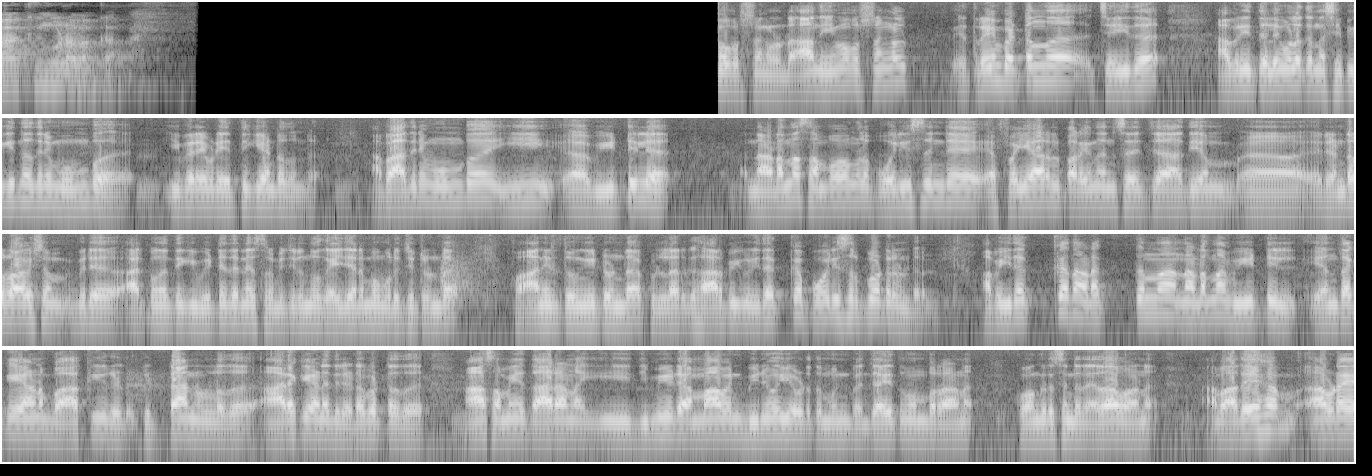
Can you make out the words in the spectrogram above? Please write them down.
ബാക്കിയും കൂടെ വെക്കാം. നിയമപ്രശ്നങ്ങളുണ്ട്. ആ നിയമപ്രശ്നങ്ങൾ എത്രയും പെട്ടെന്ന് ചെയ്ത് അവർ ഈ തെളിവുകളൊക്കെ നശിപ്പിക്കുന്നതിന് മുമ്പ് ഇവരെ ഇവിടെ എത്തിക്കേണ്ടതുണ്ട്. അപ്പോൾ അതിന് മുമ്പ് ഈ വീട്ടിൽ നടന്ന സംഭവങ്ങൾ പോലീസിന്റെ എഫ് ഐ ആറിൽ പറയുന്നതനുസരിച്ച് ആദ്യം രണ്ടു രണ്ട് പ്രാവശ്യം ഇവർ ആത്മഹത്യക്ക് വീട്ടിൽ തന്നെ ശ്രമിച്ചിരുന്നു. കൈചരമ്പ് മുറിച്ചിട്ടുണ്ട്. ഫാനിൽ തൂങ്ങിയിട്ടുണ്ട്. പിള്ളേർക്ക് ഹാർപ്പിക്കും. ഇതൊക്കെ പോലീസ് റിപ്പോർട്ടുണ്ട്. അപ്പോൾ ഇതൊക്കെ നടക്കുന്ന നടന്ന വീട്ടിൽ എന്തൊക്കെയാണ് ബാക്കി കിട്ടാനുള്ളത്? ആരൊക്കെയാണ് ഇതിൽ ഇടപെട്ടത്? ആ സമയത്ത് ആരാണ്? ഈ ജിമ്മിയുടെ അമ്മാവൻ ബിനോയ് അവിടുത്തെ മുൻ പഞ്ചായത്ത് മെമ്പറാണ് കോൺഗ്രസിന്റെ നേതാവാണ്. അപ്പോൾ അദ്ദേഹം അവിടെ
